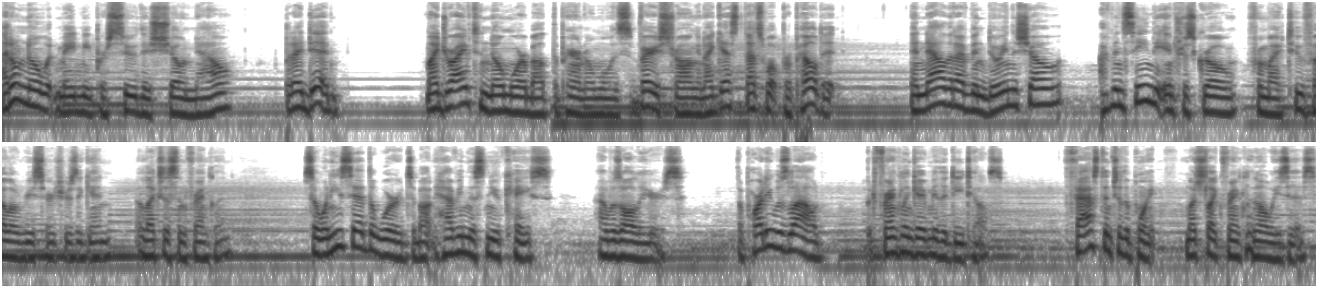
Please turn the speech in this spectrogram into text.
I don't know what made me pursue this show now, but I did. My drive to know more about the paranormal was very strong, and I guess that's what propelled it. And now that I've been doing the show, I've been seeing the interest grow from my two fellow researchers again, Alexis and Franklin. So when he said the words about having this new case, I was all ears. The party was loud, but Franklin gave me the details. Fast and to the point, much like Franklin always is.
